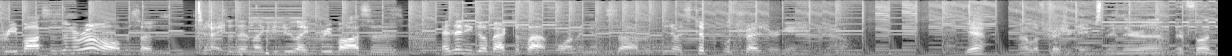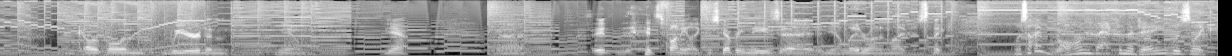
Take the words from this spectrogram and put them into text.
three bosses in a row all of a sudden. Tight. So then, like, you do like three bosses, and then you go back to platforming and stuff. You know, it's typical treasure game. You know. Yeah, I love treasure games, man. They're uh, they're fun and colorful and weird and you know, yeah. Uh, it it's funny like discovering these uh, you know later on in life. It's like, was I wrong back in the day? Was like.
